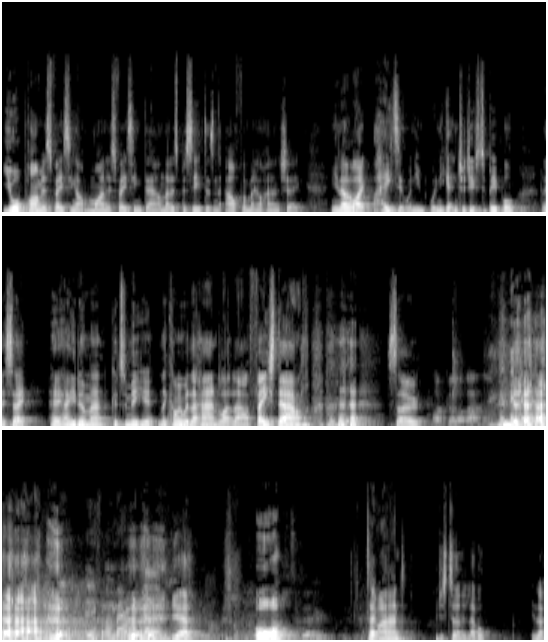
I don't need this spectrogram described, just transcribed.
your palm is facing up, mine is facing down. That is perceived as an alpha male handshake. You know, like I hate it when you when you get introduced to people and they say, "Hey, how you doing, man? Good to meet you." And they come in with a hand like that, face down. so I'd go like that. Are you from America? yeah. Or take my hand and just turn it level. You know,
